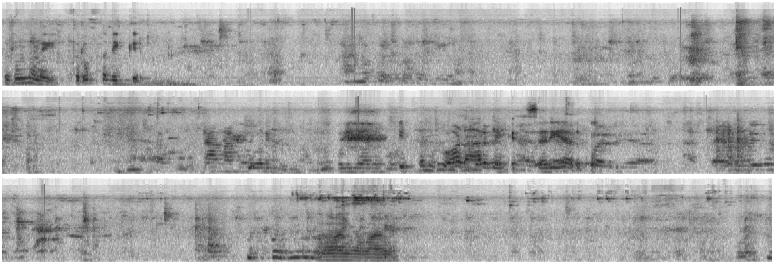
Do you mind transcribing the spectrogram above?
திருமலை திருப்பதிக்கு. இப்போ ஓட ஆரம்பிக்க சரியா இருக்கும். வாங்க வாங்க. こ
